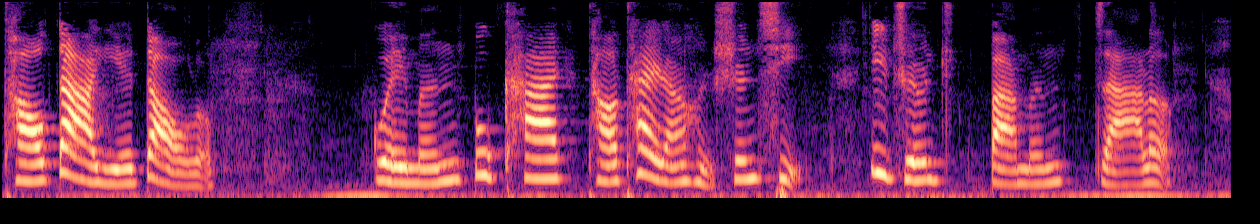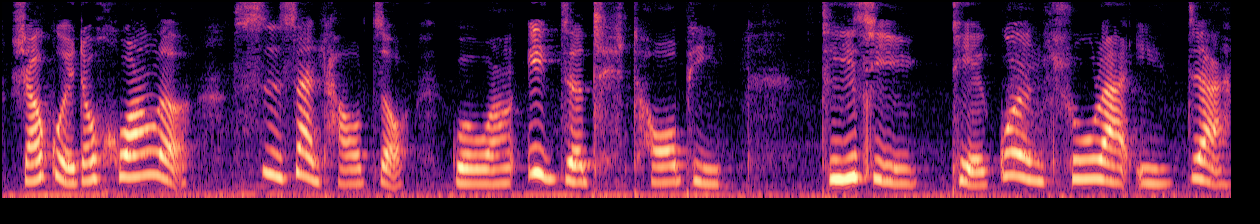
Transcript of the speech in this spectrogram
桃大爷到了。”鬼门不开，桃太郎很生气，一拳把门砸了。小鬼都慌了，四散逃走。鬼王硬着头皮，提起铁棍出来一战。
